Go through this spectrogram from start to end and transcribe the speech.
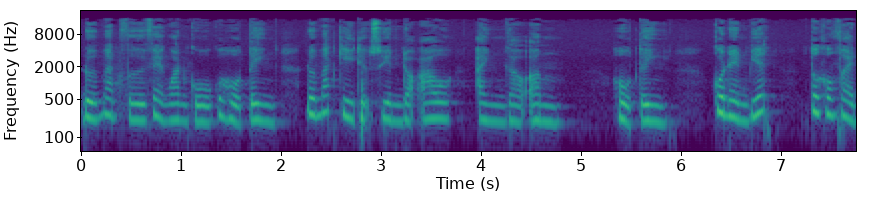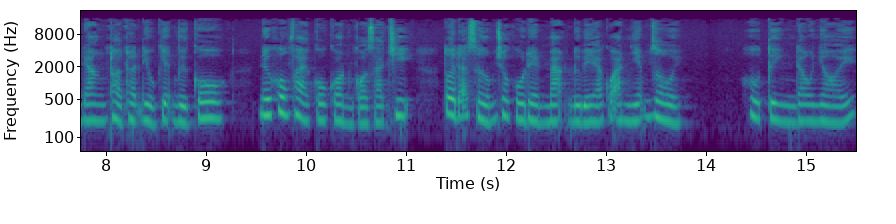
Đối mặt với vẻ ngoan cố của Hồ Tình, đôi mắt Kỳ Thiệu Xuyên đỏ ao, anh gào ầm. Hổ tình, cô nên biết tôi không phải đang thỏa thuận điều kiện với cô. Nếu không phải cô còn có giá trị, tôi đã sớm cho cô đền mạng đứa bé của ăn nhiễm rồi. Hồ tình đau nhói,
